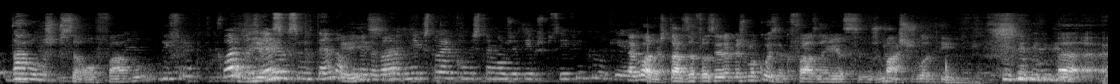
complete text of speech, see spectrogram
Ah, Dava uma expressão ao fado diferente. Claro, mas é Obviamente. isso que se pretende, É obviamente. isso. Agora, a minha questão é como isto tem um objetivo específico, que é... Agora, estás a fazer a mesma coisa que fazem esse, os machos latinos ah,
